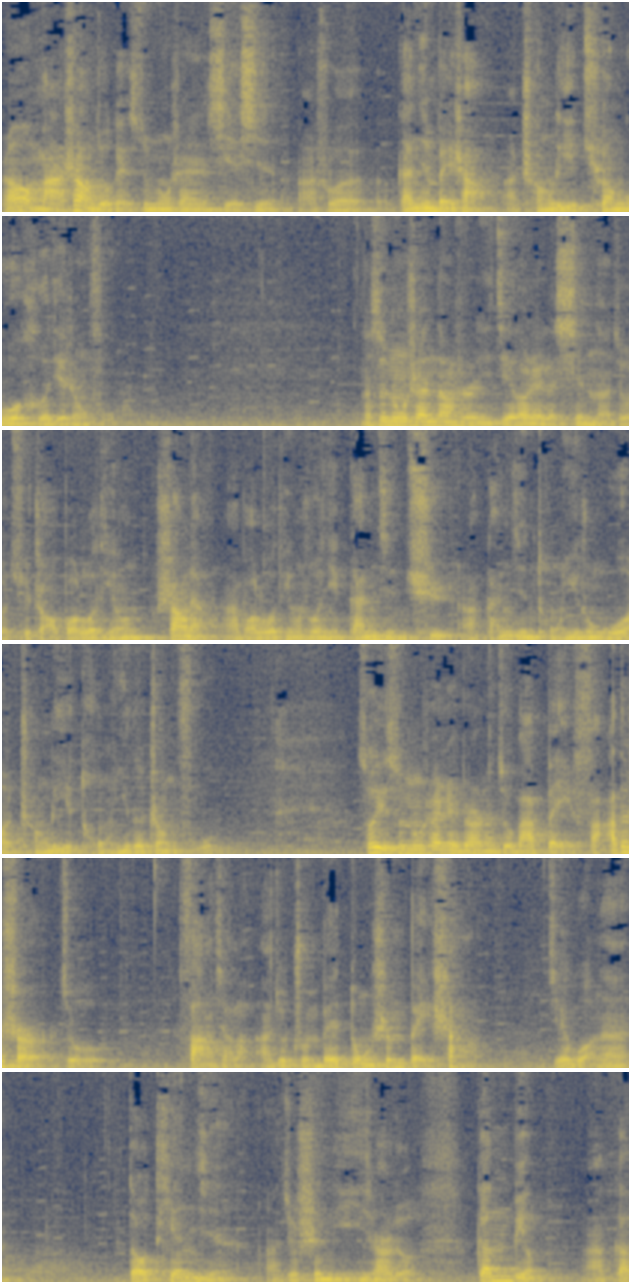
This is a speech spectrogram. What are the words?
然后马上就给孙中山写信啊，说赶紧北上啊，成立全国和解政府。那孙中山当时一接到这个信呢，就去找鲍罗廷商量啊。鲍罗廷说：“你赶紧去啊，赶紧统一中国，成立统一的政府。”所以孙中山这边呢，就把北伐的事儿就放下了啊，就准备动身北上。结果呢，到天津啊，就身体一下就肝病啊，肝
